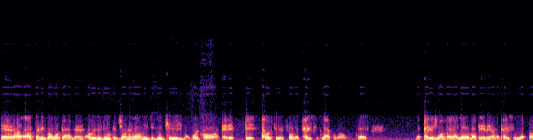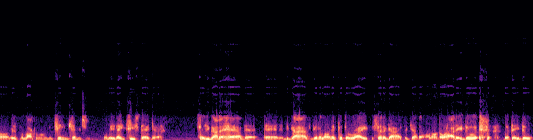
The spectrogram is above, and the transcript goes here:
And I, I think it's gonna work out, man. I really do, because Jeremy Lamb, he's a good kid. He's gonna work hard, and it fit perfectly for the Pacers locker room. Because the Pacers, one thing I love about the Indiana Pacers uh, is the locker room, the team chemistry. I mean, they teach that there. So you got to have that. And the guys get along. They put the right set of guys together. I don't know how they do it, but they do.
